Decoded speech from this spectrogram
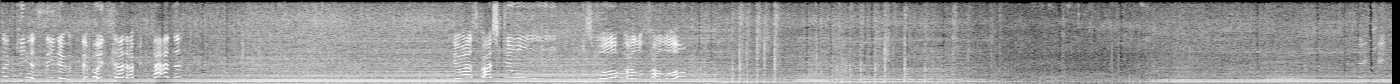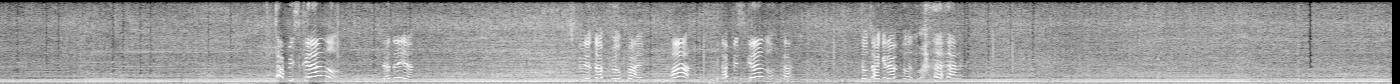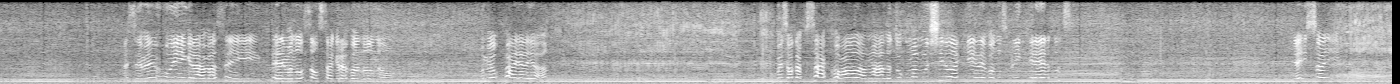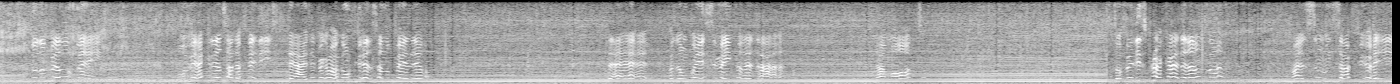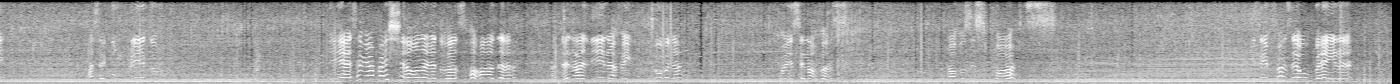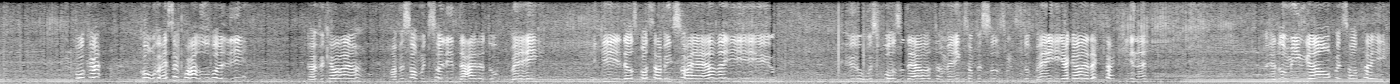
moto aqui, assim, depois de ser adaptada. Tem umas partes que tem um, uns morros, a Lu falou. Tá piscando? Cadê? Deixa perguntar pro meu pai. Ah, tá piscando? Tá. Então tá gravando. Vai ser meio ruim sem ter uma noção se tá gravando ou não. O meu pai aí, ó. O pessoal tá com sacola, mala. Eu tô com uma mochila aqui levando os brinquedos. E é isso aí. Tudo pelo bem. Vamos ver a criançada feliz. É, aí tem que pegar uma confiança no pneu. Até fazer um conhecimento né, da, da moto. Tô feliz pra caramba. Mais um desafio aí a ser cumprido. E essa é a minha paixão, né? Duas rodas, adrenalina, aventura. Conhecer novas novos esportes. E sempre fazer o bem, né? Um pouca conversa com a Lu ali. Já vi que ela é uma pessoa muito solidária, do bem. Que Deus possa abençoar ela e, e o esposo dela também, que são pessoas muito do bem. E a galera que tá aqui, né? Hoje é domingão, o pessoal tá aí.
